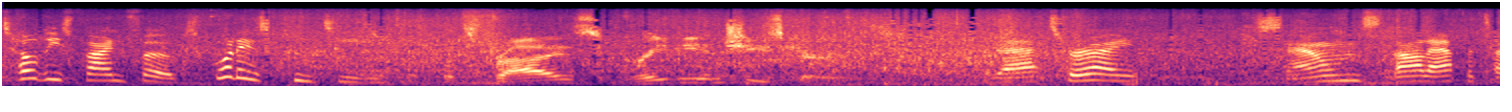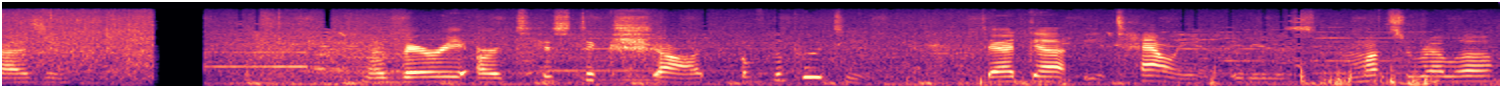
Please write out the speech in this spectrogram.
tell these fine folks, what is poutine? It's fries, gravy, and cheese curds. That's right. Sounds not appetizing. A very artistic shot of the poutine. Dad got the Italian. It is mozzarella,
